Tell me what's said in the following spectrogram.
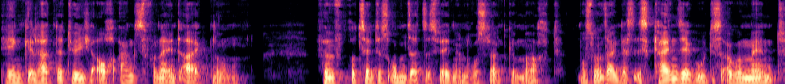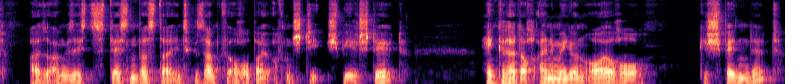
Henkel hat natürlich auch Angst vor einer Enteignung. Fünf Prozent des Umsatzes werden in Russland gemacht. Muss man sagen, das ist kein sehr gutes Argument. Also angesichts dessen, was da insgesamt für Europa auf dem Spiel steht. Henkel hat auch eine Million Euro gespendet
